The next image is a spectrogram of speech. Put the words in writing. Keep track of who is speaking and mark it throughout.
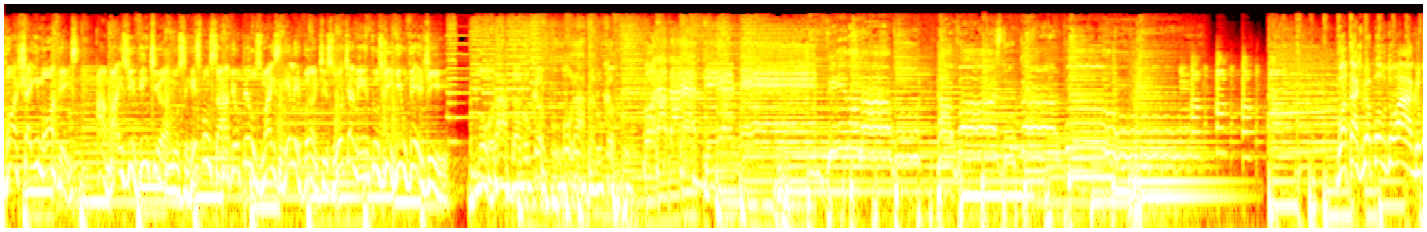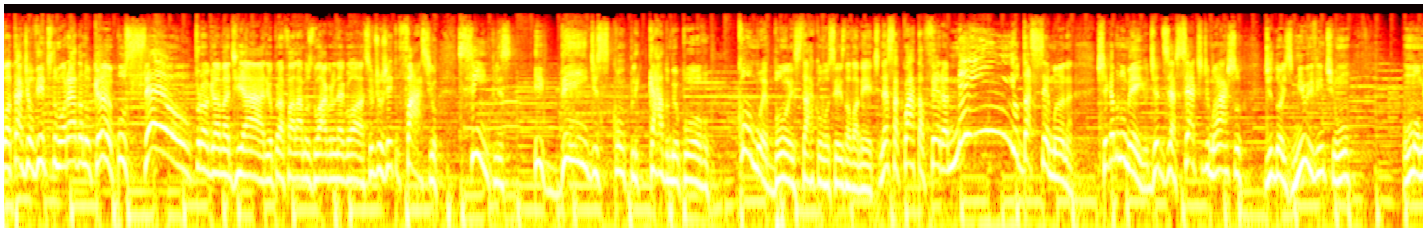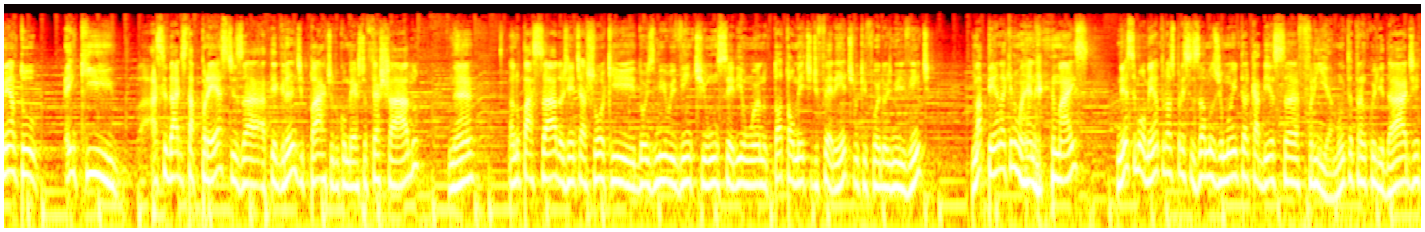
Speaker 1: Rocha Imóveis. Há mais de 20 anos responsável pelos mais relevantes loteamentos de Rio Verde.
Speaker 2: Morada no campo. Morada no campo.
Speaker 3: Morada FM.
Speaker 4: Vino Ronaldo, a voz do campo.
Speaker 5: Boa tarde, meu povo do agro. Boa tarde, ouvintes do Morada no Campo. Seu programa diário para falarmos do agronegócio de um jeito fácil, simples e bem descomplicado, meu povo. Como é bom estar com vocês novamente nessa quarta-feira, meio da semana. Chegamos no meio, dia 17 de março de 2021. Um momento em que a cidade está prestes a, a ter grande parte do comércio fechado, né? Ano passado a gente achou que 2021 seria um ano totalmente diferente do que foi 2020. Uma pena que não é, né? Mas nesse momento nós precisamos de muita cabeça fria, muita tranquilidade.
